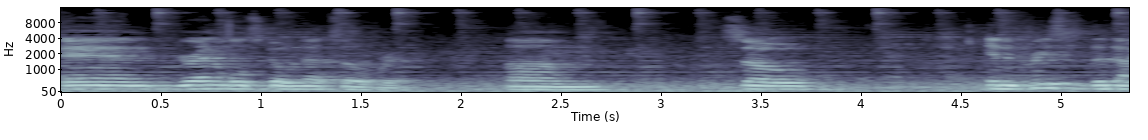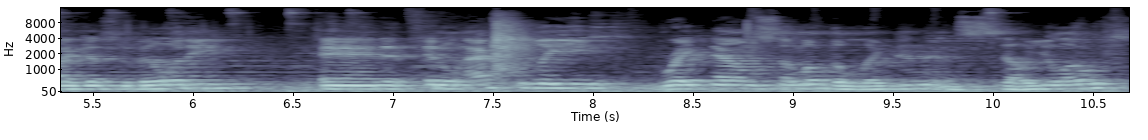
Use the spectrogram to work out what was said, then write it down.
and your animals go nuts over it. Um, so it increases the digestibility, and it, it'll actually break down some of the lignin and cellulose,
